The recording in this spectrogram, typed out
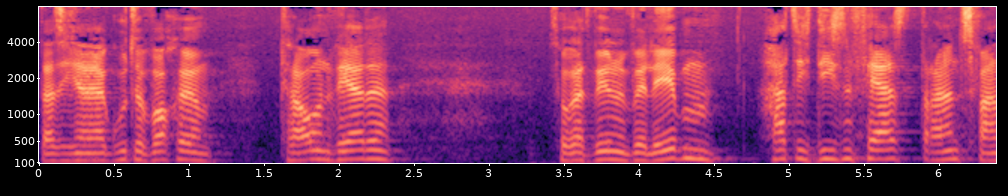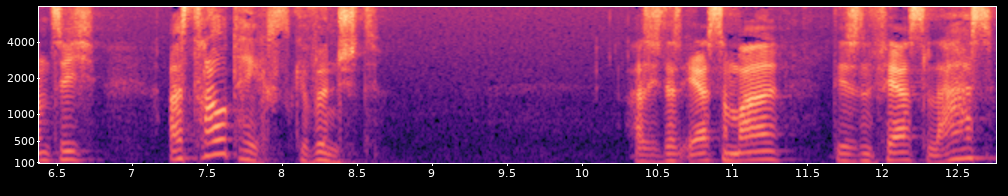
das ich in einer guten Woche trauen werde, sogar will und wir leben, hat sich diesen Vers 23 als Trautext gewünscht. Als ich das erste Mal diesen Vers las,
